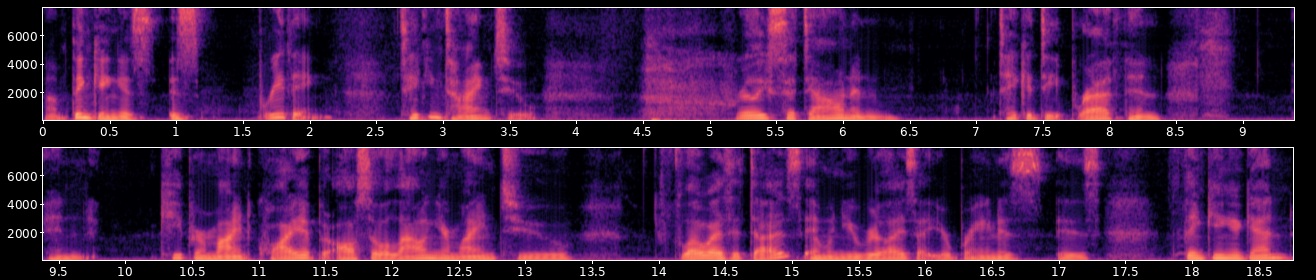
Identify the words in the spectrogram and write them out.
um, thinking is is breathing, taking time to really sit down and take a deep breath and and keep your mind quiet, but also allowing your mind to flow as it does. And when you realize that your brain is is thinking again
